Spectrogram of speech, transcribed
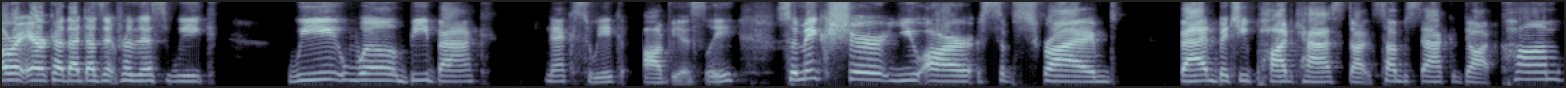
All right, Erica, that does it for this week. We will be back next week, obviously. So make sure you are subscribed, badbitchypodcast.substack.com,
